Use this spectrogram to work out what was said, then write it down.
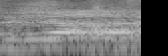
Good up.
